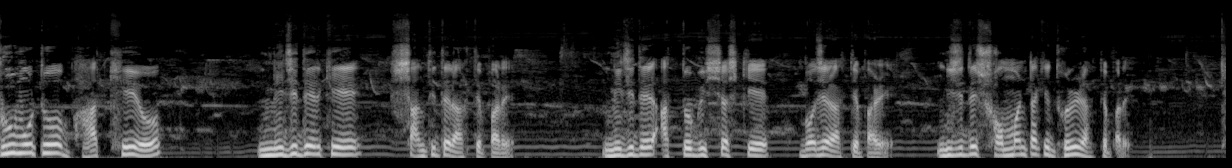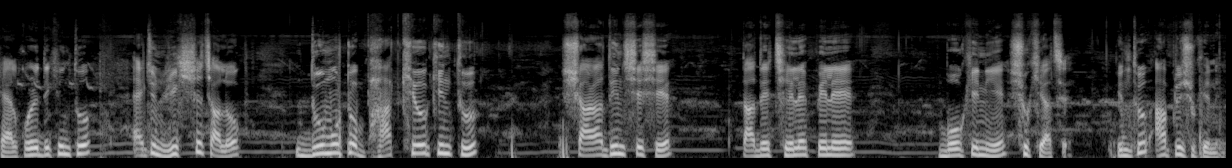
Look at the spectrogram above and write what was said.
দুমুঠো ভাত খেয়েও নিজেদেরকে শান্তিতে রাখতে পারে, নিজেদের আত্মবিশ্বাসকে বজায় রাখতে পারে, নিজেদের সম্মানটাকে ধরে রাখতে পারে। খেয়াল করে দেখুন তো, একজন রিক্সা চালক দুমুঠো ভাত খেয়েও কিন্তু সারাদিন শেষে তাদের ছেলে পেলে বউকে নিয়ে সুখী আছে। কিন্তু আপনি সুখে নেই।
